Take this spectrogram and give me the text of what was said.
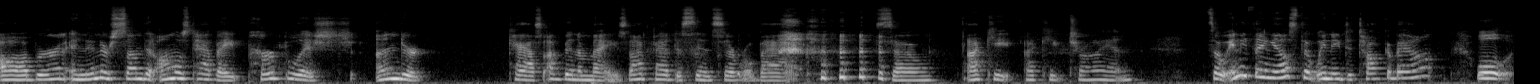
auburn, and then there's some that almost have a purplish undercast. I've been amazed. I've had to send several back, so I keep I keep trying. So, anything else that we need to talk about? Well,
